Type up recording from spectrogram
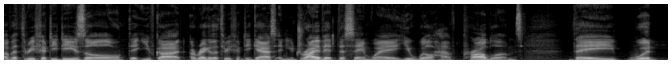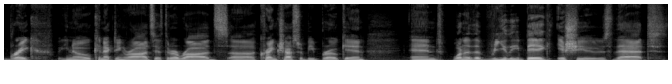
of a 350 diesel that you've got a regular 350 gas and you drive it the same way, you will have problems. They would break, you know, connecting rods if there are rods. Uh, crankshafts would be broken. And one of the really big issues that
